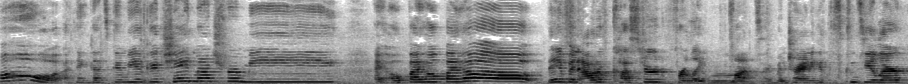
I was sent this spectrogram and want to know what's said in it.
Oh, I think that's gonna be a good shade match for me. I hope, I hope, I hope. They have been out of custard for like months. I've been trying to get this concealer.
